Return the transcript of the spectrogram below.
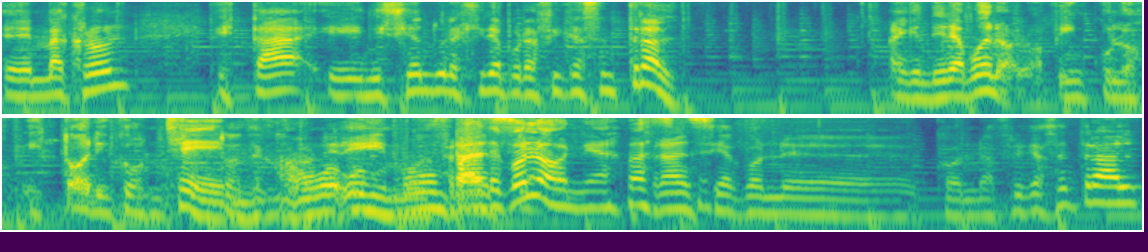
eh, Macron está eh, iniciando una gira por África Central. Alguien dirá, bueno, los vínculos históricos ¿no es Sí, hubo colonialismo, un, en par de Francia, colonias. Francia con, eh, con África Central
